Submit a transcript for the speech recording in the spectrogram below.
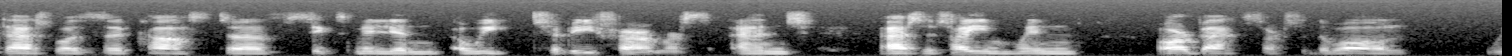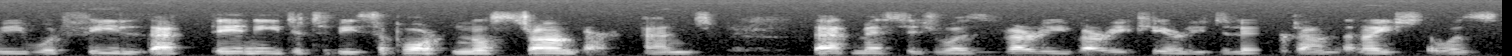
that was the cost of six million a week to beef farmers. And at a time when our backs are to the wall, we would feel that they needed to be supporting us stronger. And that message was very, very clearly delivered on the night. There was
